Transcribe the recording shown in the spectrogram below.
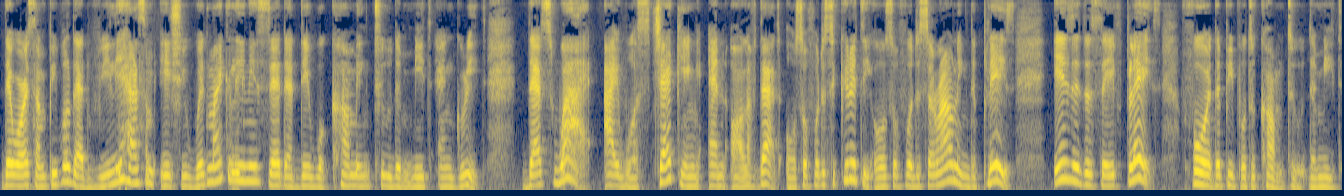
There were some people that really had some issue with Maikelini said that they were coming to the meet and greet. That's why I was checking and all of that. Also for the security, also for the surrounding, the place. Is it a safe place for the people to come to the meet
